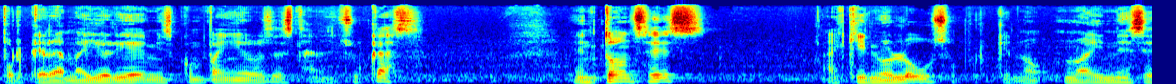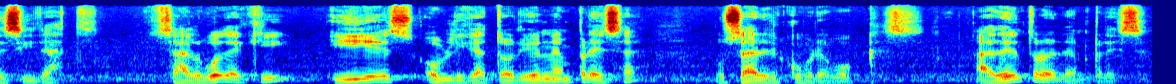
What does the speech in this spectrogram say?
porque la mayoría de mis compañeros están en su casa. Entonces, Aquí no lo uso porque no, no hay necesidad. Salgo de aquí y es obligatorio en la empresa usar el cubrebocas, adentro de la empresa.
